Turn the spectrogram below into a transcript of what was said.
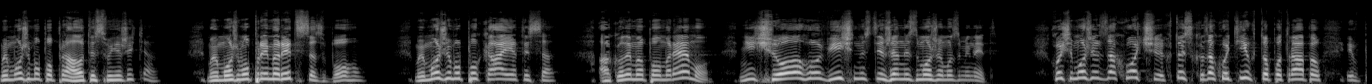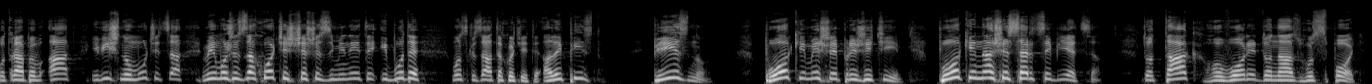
ми можемо поправити своє життя. Ми можемо примиритися з Богом. Ми можемо покаятися. А коли ми помремо, нічого вічності вже не зможемо змінити. Хоч, може, захоче, хтось захотів, хто потрапив і потрапив в ад, і вічно мучиться, він, може, захоче ще щось змінити і буде, можна сказати, хотіти. Але пізно. Пізно. Поки ми ще при житті, поки наше серце б'ється, то так говорить до нас Господь.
